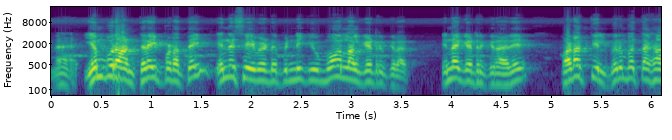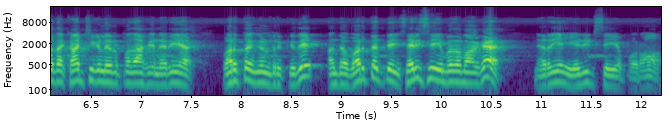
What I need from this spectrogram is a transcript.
என்ன? எம்புரான் திரைப்படத்தை என்ன செய்ய வேண்டும்? இன்னைக்கு மோகன்லால் கேட்டிருக்கிறார். என்ன கேட்டிருக்கிறாரு? படத்தில் விரும்பத்தகாத காட்சிகள் இருப்பதாக நிறைய வருத்தங்கள் இருக்குது. அந்த வருத்தத்தை சரி செய்யும் விதமாக நிறைய எடிட் செய்ய போகிறோம்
